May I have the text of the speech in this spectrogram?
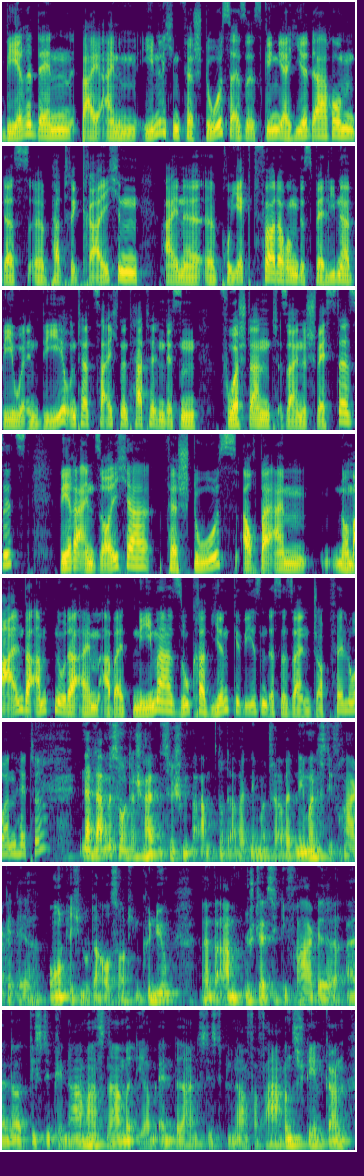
Wäre denn bei einem ähnlichen Verstoß, also es ging ja hier darum, dass äh, Patrick Reichen eine äh, Projektförderung des Berliner BUND unterzeichnet hatte, in dessen Vorstand seine Schwester sitzt. Wäre ein solcher Verstoß auch bei einem normalen Beamten oder einem Arbeitnehmer so gravierend gewesen, dass er seinen Job verloren hätte? Na, da müssen wir unterscheiden zwischen Beamten und Arbeitnehmern. Für Arbeitnehmer ist die Frage der ordentlichen oder außerordentlichen Kündigung. Beim Beamten stellt sich die Frage einer Disziplinarmaßnahme, die am Ende eines Disziplinarverfahrens stehen kann.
